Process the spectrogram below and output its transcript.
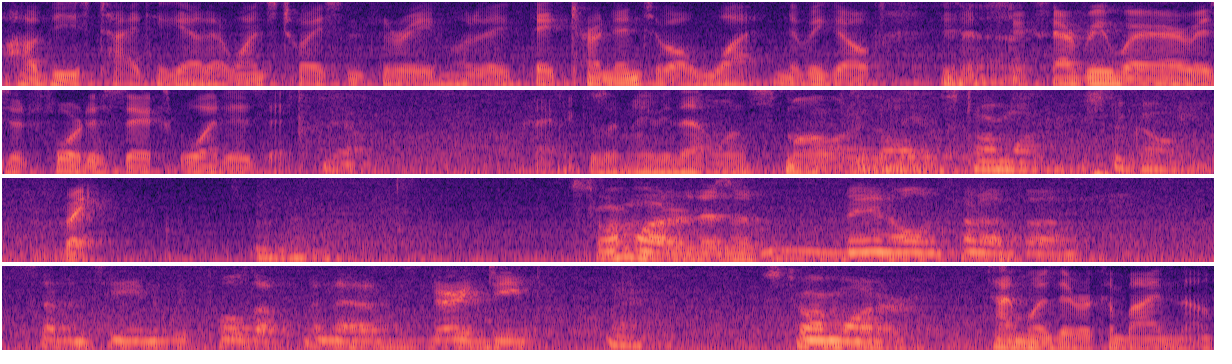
how these tie together, once, twice, and three. What do they, they turn into a what? And then we go, is it six everywhere? Is it four to six? What is it? Yeah. Okay. Because maybe that one's smaller Because than all the the other. stormwater used to go Right. through Stormwater, there's a manhole in front of um, 17 that we pulled up and that had very deep the, yeah. stormwater. Time was they were combined, though.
